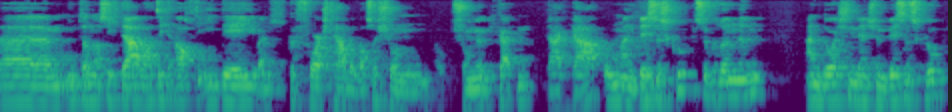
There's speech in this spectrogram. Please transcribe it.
Ähm, und dann, als ich da war, hatte ich auch die Idee, weil ich geforscht habe, was es schon, schon Möglichkeiten da gab, um einen Business Club zu gründen, einen deutsch-niederländischen Business Club,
